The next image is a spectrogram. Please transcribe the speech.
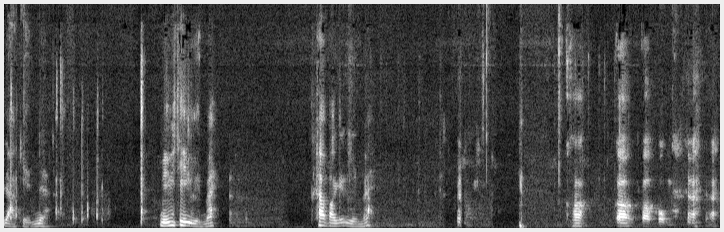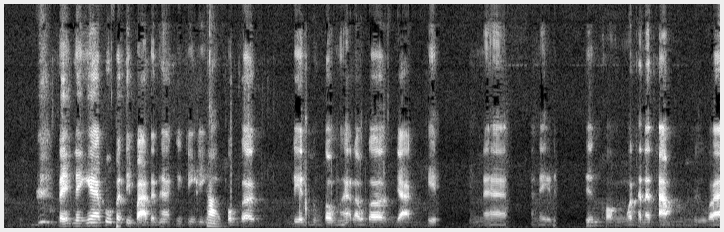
อยากเห็นเนี่ย มีวิธีอื่นไหมคาดหวังอย่างอื่นไหมก็ก็ก็คงในในแง่ผู้ปฏิบัตินะฮะจริงๆครับผมก็เรียนตรงๆนะฮะเราก็อยากเห็นนะฮะในเรื่องของวัฒนธรรมหรือว่า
